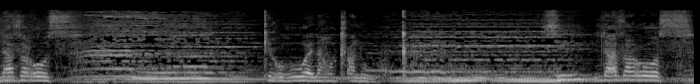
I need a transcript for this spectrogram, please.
Lazarus ke re ho wena ho tla loka. Lazarus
